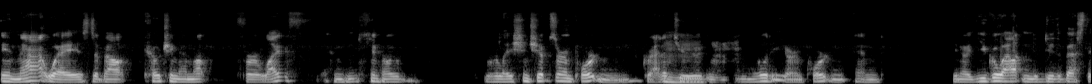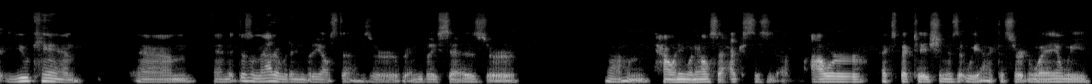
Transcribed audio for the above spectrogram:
in that way is about coaching them up for life, and you know, relationships are important, gratitude mm-hmm. and humility are important, and you know, you go out and to do the best that you can um, and it doesn't matter what anybody else does or anybody says or um, how anyone else acts. This is our expectation is that we act a certain way and we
